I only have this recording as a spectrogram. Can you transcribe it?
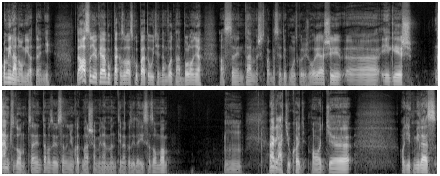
A Milano miatt ennyi. De az, hogy ők elbukták az olasz kupát úgy, hogy nem volt már Bologna, azt szerintem, és ezt megbeszéltük múltkor is óriási uh, égés. Nem tudom, szerintem az ő szezonjukat már semmi nem menti meg az idei szezonban. Mm. Meglátjuk, hogy, hogy, ö, hogy itt mi lesz.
